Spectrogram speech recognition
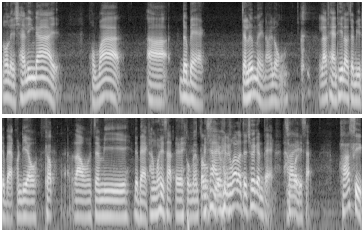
knowledge sharing ได้ ผมว่าอ่า the bag จะเริ่มเหนื่อยน้อยลง แล้วแทนที่เราจะมี the bag คนเดียวครับ เราจะมี the bag ทั้งบริษัทเลยตรงนั้นต้องไม่ใช่ scale หมายถึงว่าเราจะช่วยกันแบกทั้งใช่บริษัทคลาสสิก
